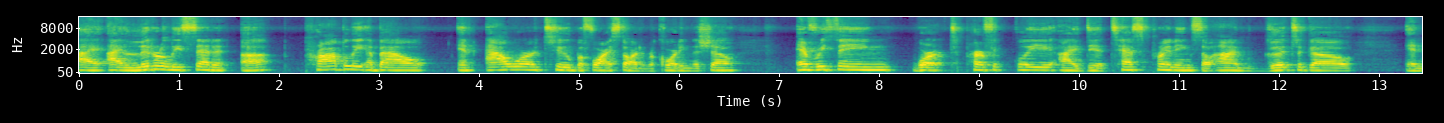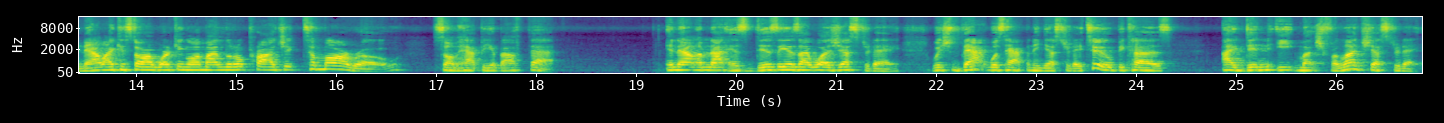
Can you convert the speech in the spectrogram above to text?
I I literally set it up probably about an hour or two before I started recording the show. Everything worked perfectly. I did test printing, so I'm good to go. And now I can start working on my little project tomorrow. So I'm happy about that. And now I'm not as dizzy as I was yesterday, which that was happening yesterday too, because I didn't eat much for lunch yesterday.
